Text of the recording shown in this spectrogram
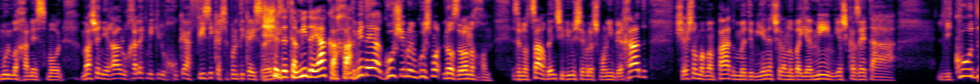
מול מחנה שמאל, מה שנראה לנו חלק מכאילו חוקי הפיזיקה של הפוליטיקה הישראלית. שזה תמיד היה ככה. תמיד היה גוש ימין גוש שמאל, לא זה לא נכון. זה נוצר בין 77 ל-81, שיש לנו במפה המדמיינת שלנו בימין, יש כזה את הליכוד,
